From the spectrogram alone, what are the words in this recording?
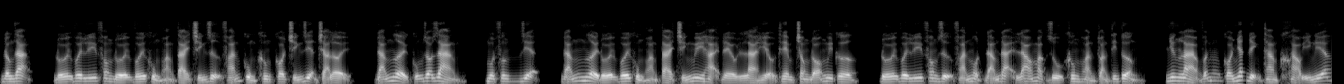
Đồng dạng đối với lý phong đối với khủng hoảng tài chính dự phán cùng không có chính diện trả lời, đám người cũng rõ ràng, một phương diện, đám người đối với khủng hoảng tài chính nguy hại đều là hiểu thêm trong đó nguy cơ. Đối với lý phong dự phán một đám đại lão mặc dù không hoàn toàn tin tưởng, nhưng là vẫn có nhất định tham khảo ý nghĩa.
